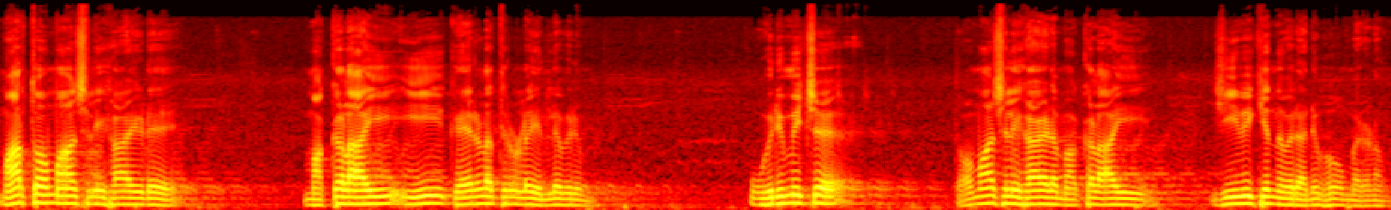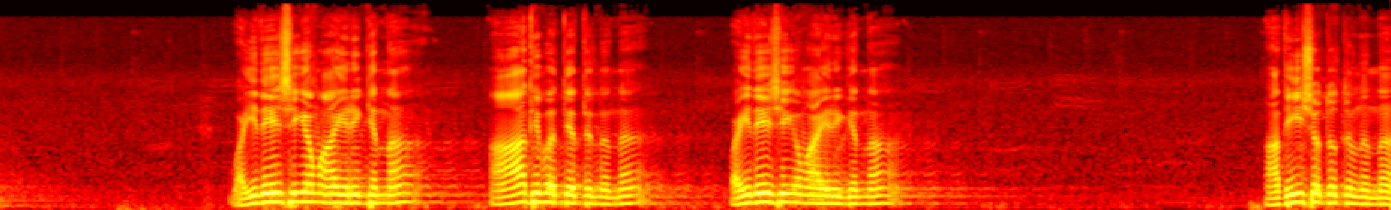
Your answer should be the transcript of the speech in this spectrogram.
മാർത്തോമാശ്ലിഹായുടെ മക്കളായി ഈ കേരളത്തിലുള്ള എല്ലാവരും ഒരുമിച്ച് തോമാശ്ലിഹായുടെ മക്കളായി ജീവിക്കുന്ന ഒരു അനുഭവം വരണം. വൈദേശികമായിരിക്കുന്ന ആധിപത്യത്തിൽ നിന്ന് വൈദേശികമായിരിക്കുന്ന അധീശത്വത്തിൽ നിന്ന്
